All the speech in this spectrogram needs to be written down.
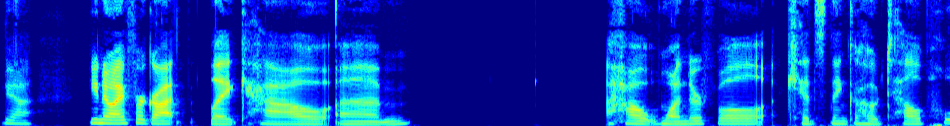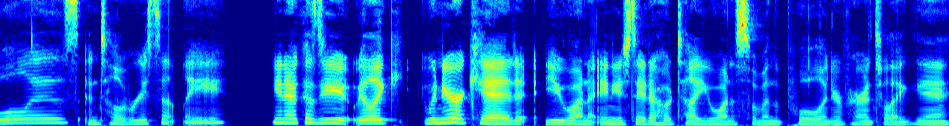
Yeah. You know, I forgot like how um how wonderful kids think a hotel pool is until recently. You know, because you like when you're a kid, you want to and you stay at a hotel, you want to swim in the pool, and your parents are like, "Yeah."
